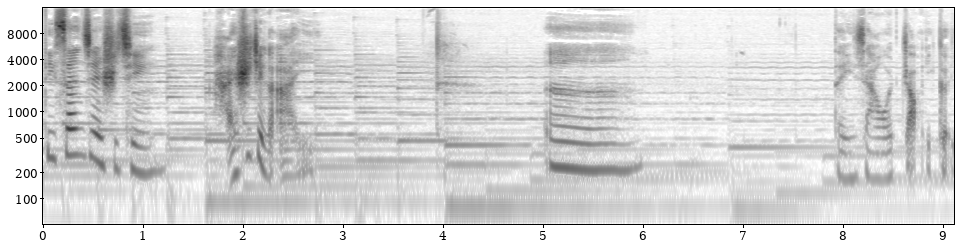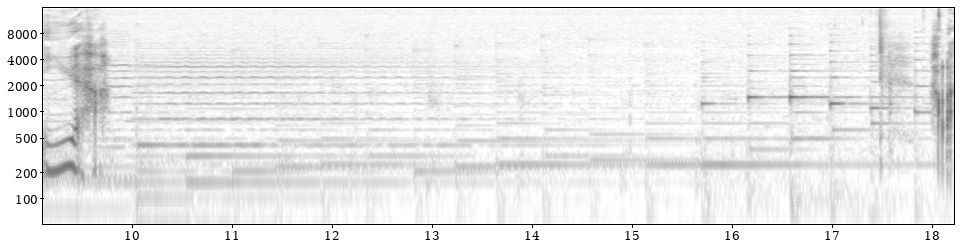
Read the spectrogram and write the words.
第三件事情，还是这个阿姨。嗯，等一下，我找一个音乐哈。好了，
